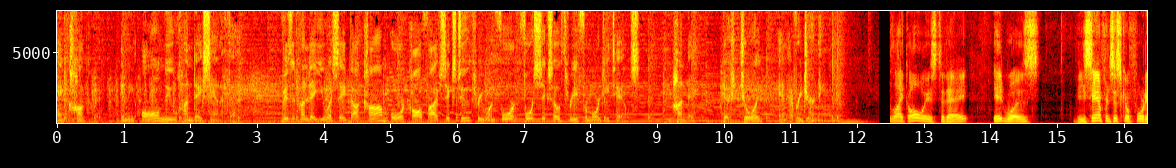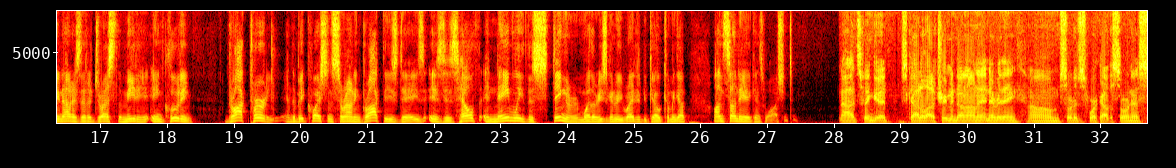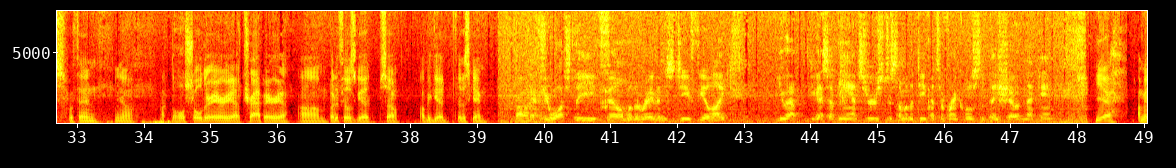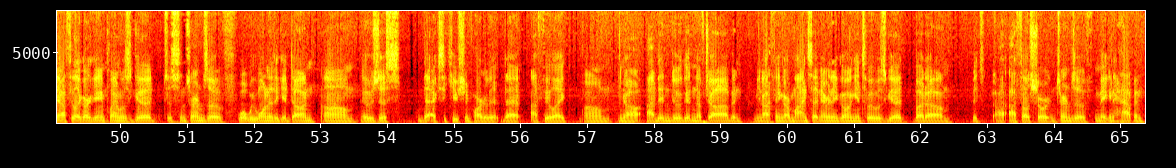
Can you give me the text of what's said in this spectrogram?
And conquer it in the all-new Hyundai Santa Fe. Visit HyundaiUSA.com or call 562 for more details. Hyundai, there's joy in every journey. Like always today, it was the San Francisco 49ers that addressed the media, including Brock Purdy. And the big question surrounding Brock these days is his health, and namely the stinger, and whether he's going to be ready to go coming up on Sunday against Washington. No, it's been good. Just got a lot of treatment done on it and everything. Um, sort of just work out the soreness within, you know, the whole shoulder area, trap area. Um, but it feels good, so I'll be good for this game. After you watch the film of the Ravens, do you feel like you have you guys have the answers to some of the defensive wrinkles that they showed in that game? Yeah, I mean, I feel like our game plan was good, just in terms of what we wanted to get done. Um, it was just the execution part of it that I feel like um, you know I didn't do a good enough job, and you know I think our mindset and everything going into it was good, but um, it's I, I, fell short in terms of making it happen.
